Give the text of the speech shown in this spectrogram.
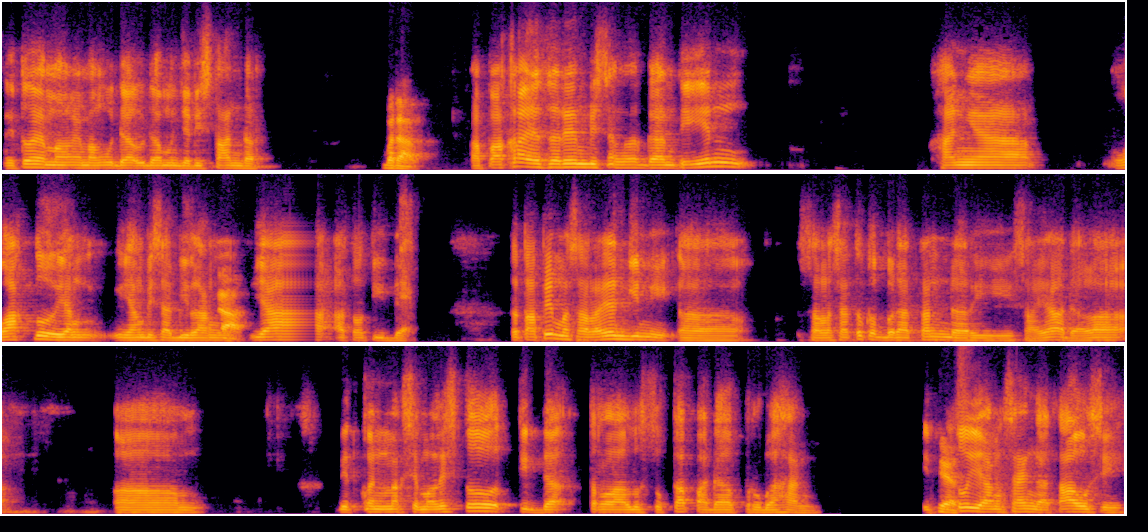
itu emang emang udah udah menjadi standar. Benar. Apakah Ethereum bisa ngegantiin hanya waktu yang yang bisa bilang Ya. ya, atau tidak. Tetapi masalahnya gini, eh, salah satu keberatan dari saya adalah em, Bitcoin maksimalis itu tidak terlalu suka pada perubahan. Itu yang saya nggak tahu sih.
